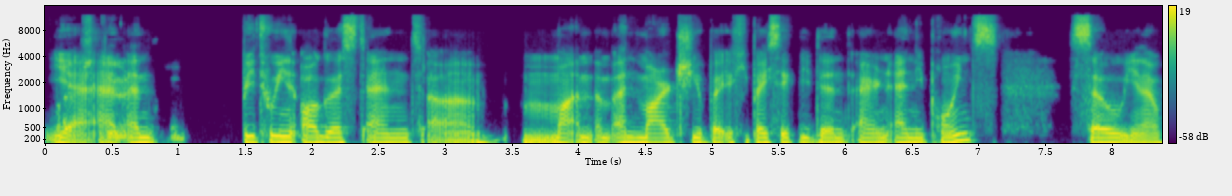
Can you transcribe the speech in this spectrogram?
yeah, and, and, between August and um, and March, he basically didn't earn any points. So you know,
